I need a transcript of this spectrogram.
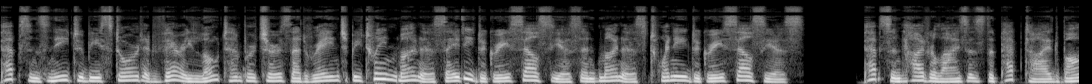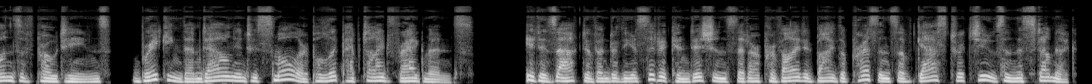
pepsins need to be stored at very low temperatures that range between minus 80 degrees Celsius and minus 20 degrees Celsius. Pepsin hydrolyzes the peptide bonds of proteins, breaking them down into smaller polypeptide fragments. It is active under the acidic conditions that are provided by the presence of gastric juice in the stomach.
